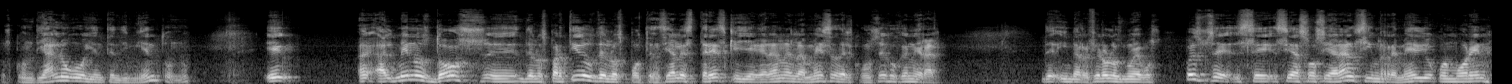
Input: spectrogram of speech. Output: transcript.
pues con diálogo y entendimiento. ¿no? Eh, al menos dos eh, de los partidos de los potenciales tres que llegarán a la mesa del Consejo General, y me refiero a los nuevos, pues se, se, se asociarán sin remedio con Morena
